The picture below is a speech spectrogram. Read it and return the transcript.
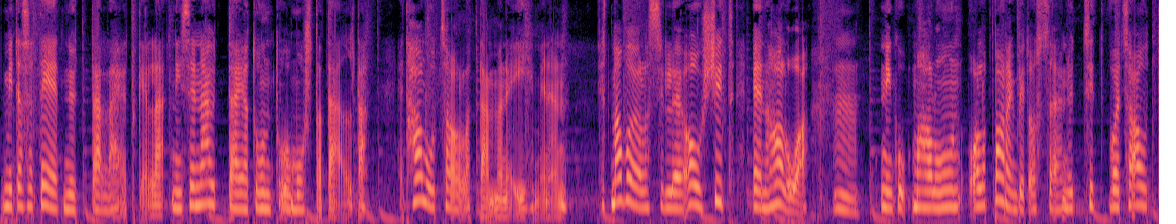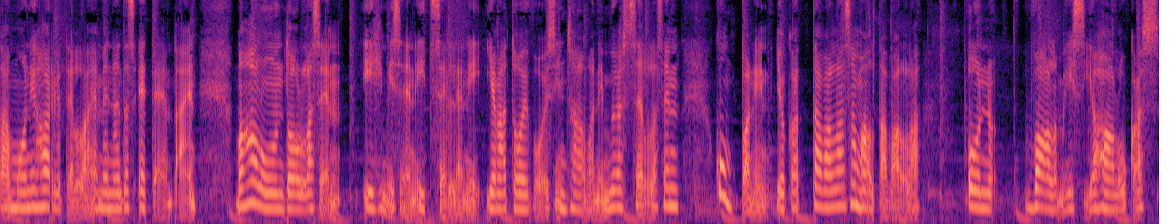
mitä sä teet nyt tällä hetkellä, niin se näyttää ja tuntuu musta tältä. Että haluat sä olla tämmöinen ihminen. Sitten mä voin olla silleen, oh shit, en halua. Mm. Niin kuin mä haluan olla parempi tossa ja nyt sit voit sä auttaa mua, niin harjoitellaan ja mennään tässä eteenpäin. Mä haluan tollasen ihmisen itselleni ja mä toivoisin saavani myös sellaisen kumppanin, joka tavallaan samalla tavalla on valmis ja halukas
